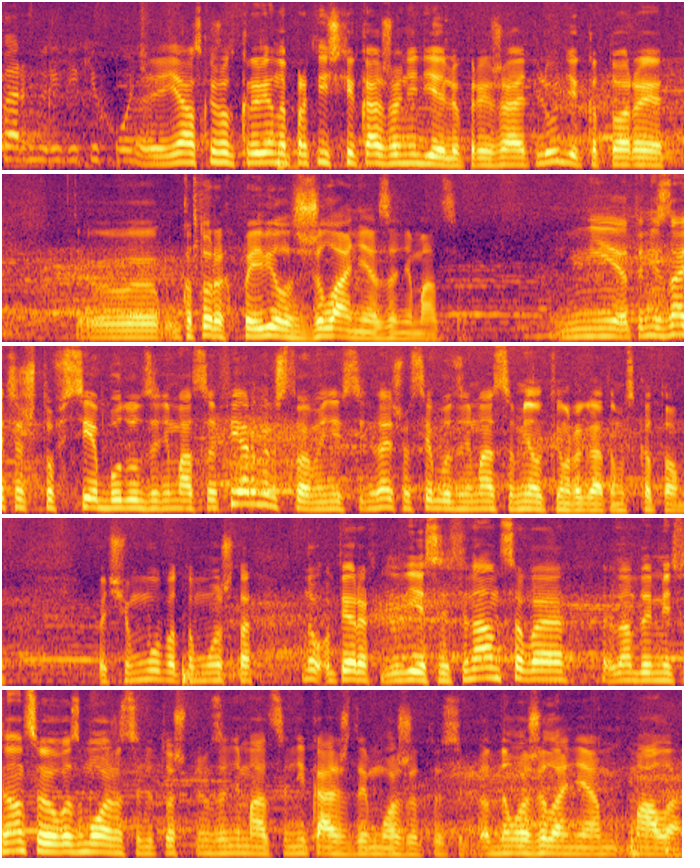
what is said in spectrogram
фермерів, які хочуть. Э, Я вам скажу откровенно, практически каждую неделю приезжают люди, которые, э, у которых появилось желание заниматься. Не, это не значит, что все будут заниматься фермерством, и не, все- не значит, что все будут заниматься мелким рогатым скотом. Почему? Потому что, ну, во-первых, есть и финансовая, надо иметь финансовые возможности для того, чтобы им заниматься. Не каждый может, то есть одного желания мало.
